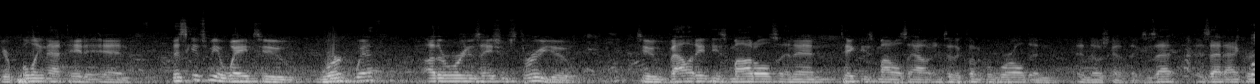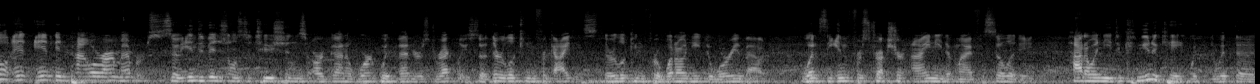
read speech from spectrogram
You're pulling that data in. This gives me a way to work with other organizations through you to validate these models and then take these models out into the clinical world and, and those kind of things. Is that is that accurate? Well, and, and empower our members. So individual institutions are going to work with vendors directly. So they're looking for guidance. They're looking for what I need to worry about. What's the infrastructure I need at my facility? How do I need to communicate with, with the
